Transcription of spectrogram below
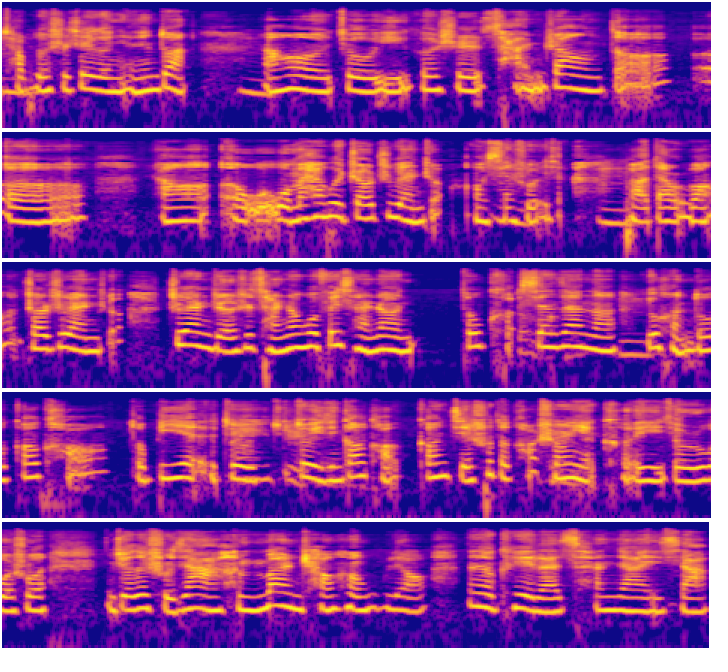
差不多是这个年龄段。然后就一个是残障的，呃，然后呃，我我们还会招志愿者。哦，先说一下，怕待会儿忘了，招志愿者。志愿者是残障或非残障。都可，现在呢、有很多高考都毕业，就哎就已经高考刚结束的考生也可以。就如果说你觉得暑假很漫长、很无聊，那就可以来参加一下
